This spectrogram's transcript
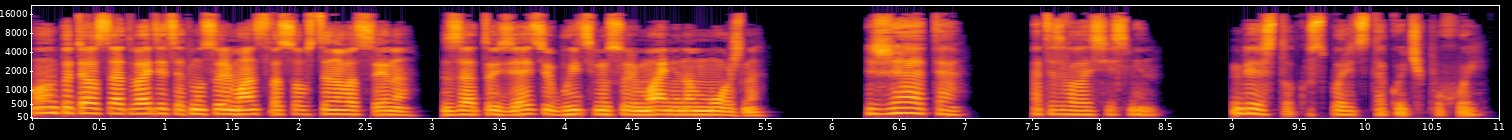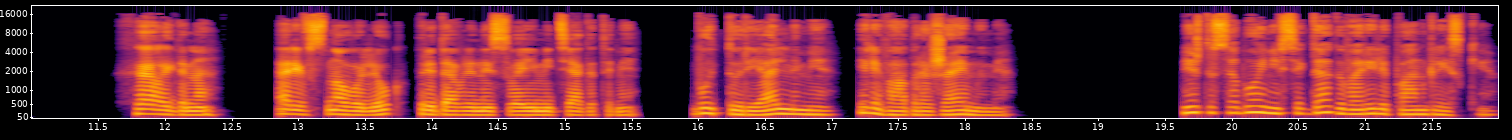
Он пытался отвадить от мусульманства собственного сына. Зато зятю быть мусульманином можно. «Жата», — отозвалась Ясмин. Без толку спорить с такой чепухой. Халгина. Ариф снова лег, придавленный своими тяготами, будь то реальными или воображаемыми. Между собой они всегда говорили по-английски.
